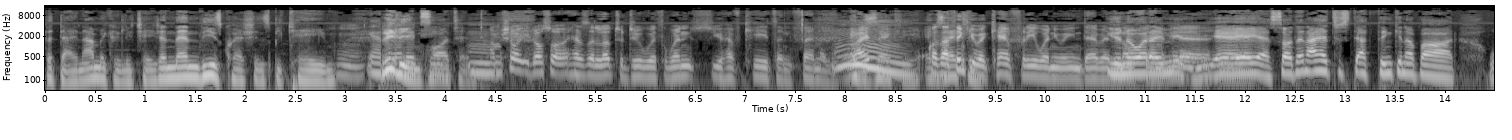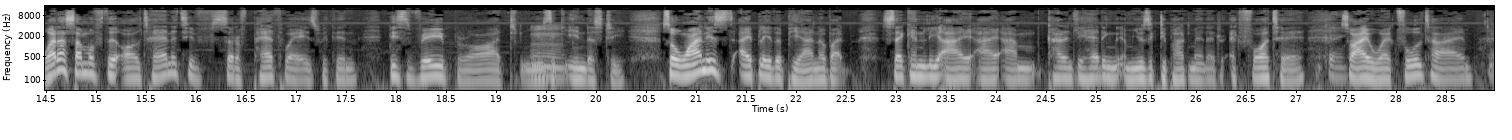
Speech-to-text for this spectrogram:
the dynamic really changed. And then these questions became Yeah, really reality. important. I'm sure it also has a lot to do with when you have kids and family, Mm. right? Exactly. Because I think you were carefree when you were in Durban. You know what I mean? Yeah, yeah, yeah, So then I had to start thinking about what are some of the alternative sort of pathways within this very broad music Mm. industry. So one is I play the piano, but secondly, I, I am currently heading a music department at, at Fort Hare. Okay. So I work full time. So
